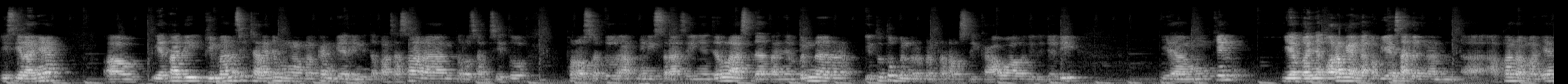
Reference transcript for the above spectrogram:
istilahnya uh, ya tadi gimana sih caranya mengamankan biar ini tepat sasaran terus habis itu prosedur administrasinya jelas datanya benar itu tuh bener-bener harus dikawal gitu jadi ya mungkin ya banyak orang yang nggak kebiasa dengan uh, apa namanya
